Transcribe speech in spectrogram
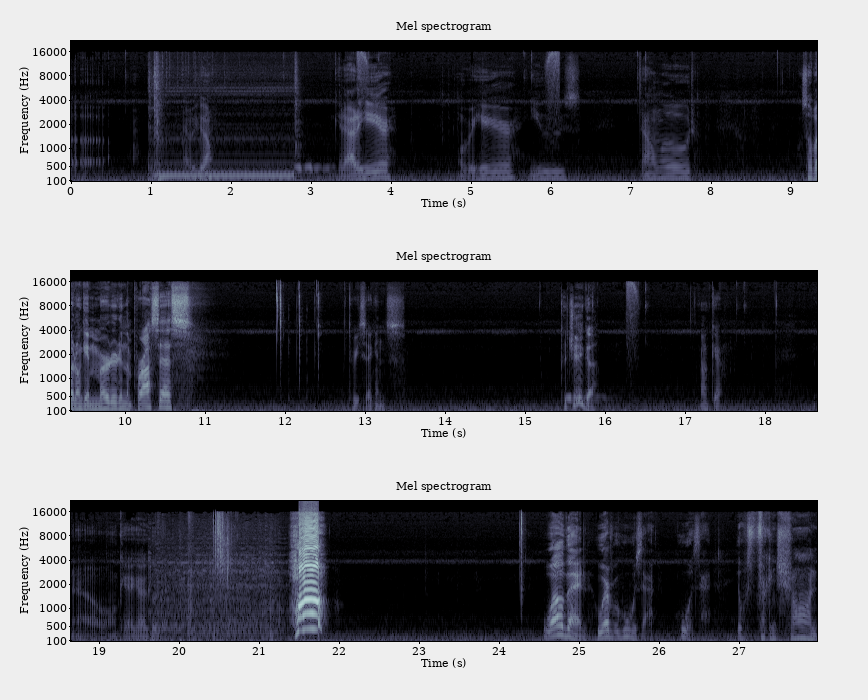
Uh, there we go. Get out of here. Over here. Use. Download. Let's hope I don't get murdered in the process. Three seconds. Kachiga. Okay. No. Okay, I gotta go there. Huh? Well then, whoever who was that? Who was that? It was freaking Sean.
